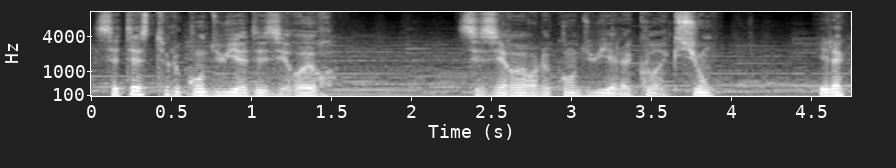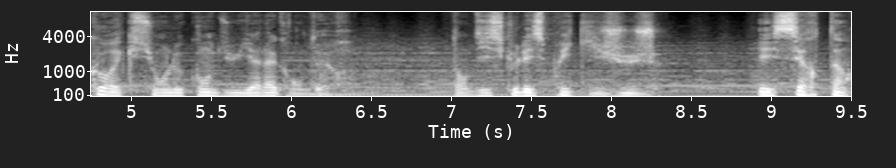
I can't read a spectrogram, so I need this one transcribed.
Ces tests le conduisent à des erreurs. Ces erreurs le conduisent à la correction. Et la correction le conduit à la grandeur. Tandis que l'esprit qui juge est certain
